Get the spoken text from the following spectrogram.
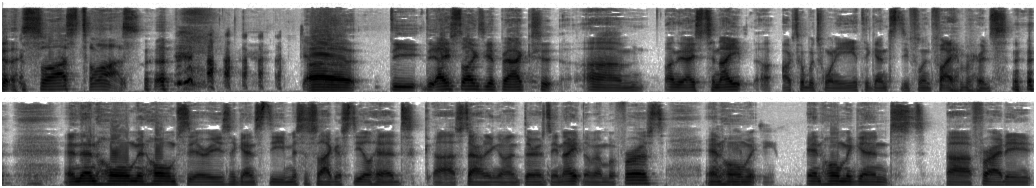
Sauce toss. uh, the the Ice Dogs get back to, um, on the ice tonight, uh, October 28th, against the Flint Firebirds, and then home and home series against the Mississauga Steelheads, uh, starting on Thursday night, November 1st, and home and home against uh, Friday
